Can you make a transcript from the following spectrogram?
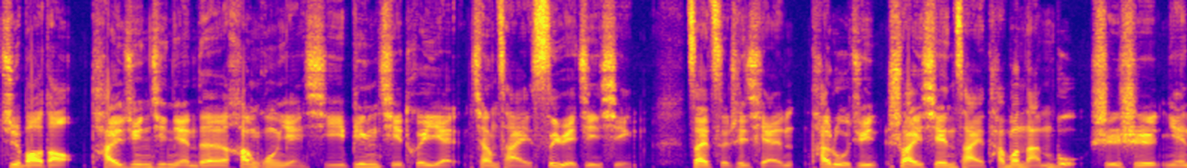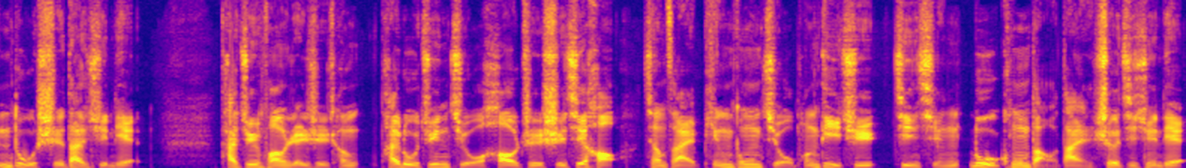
据报道，台军今年的汉光演习兵棋推演将在四月进行。在此之前，台陆军率先在台湾南部实施年度实弹训练。台军方人士称，台陆军九号至十七号将在屏东九鹏地区进行陆空导弹射击训练，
